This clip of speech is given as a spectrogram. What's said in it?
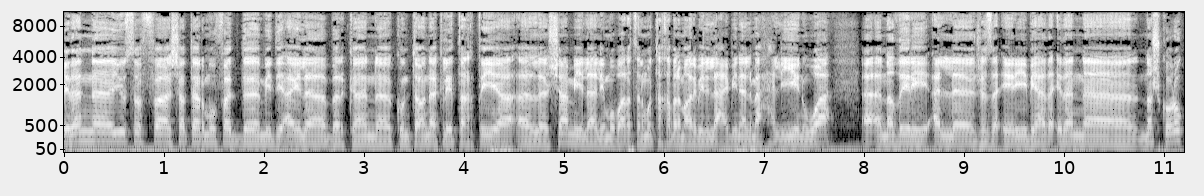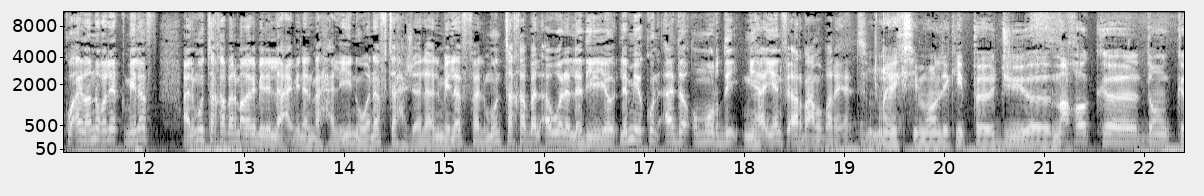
إذا يوسف شاطر مفد ميدي أيلا بركان كنت هناك للتغطية الشاملة لمباراة المنتخب المغربي للاعبين المحليين ونظيره الجزائري بهذا إذا نشكرك وأيضا نغلق ملف المنتخب المغربي للاعبين المحليين ونفتح جلال ملف المنتخب الأول الذي لم يكن أداء مرضي نهائيا في أربع مباريات. L'équipe du Maroc, donc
